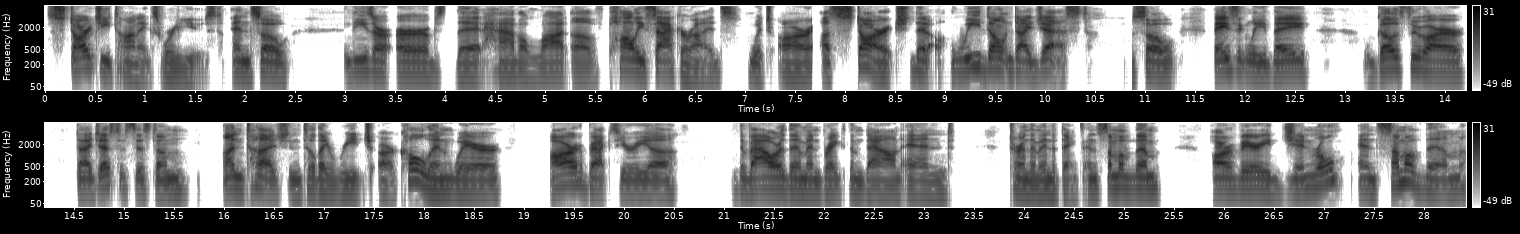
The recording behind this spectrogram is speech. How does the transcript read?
starchy tonics were used. And so these are herbs that have a lot of polysaccharides, which are a starch that we don't digest. So basically, they go through our digestive system untouched until they reach our colon, where our bacteria devour them and break them down and turn them into things. And some of them are very general, and some of them,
